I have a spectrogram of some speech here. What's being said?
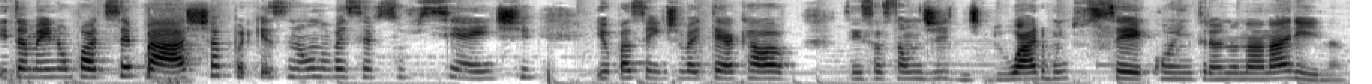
E também não pode ser baixa, porque senão não vai ser suficiente e o paciente vai ter aquela sensação de, de do ar muito seco entrando na narina.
